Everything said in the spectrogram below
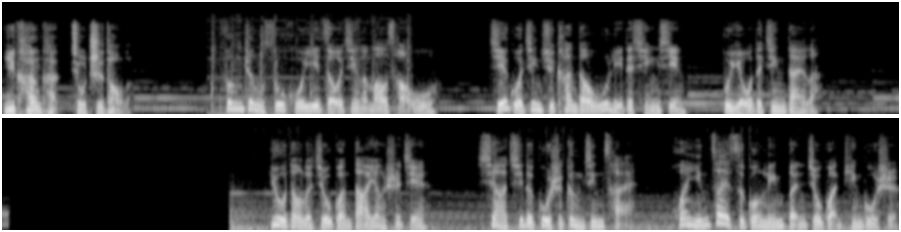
你看看就知道了。”风正苏狐疑走进了茅草屋，结果进去看到屋里的情形。不由得惊呆了。又到了酒馆打烊时间，下期的故事更精彩，欢迎再次光临本酒馆听故事。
